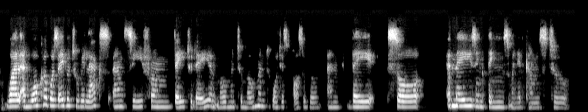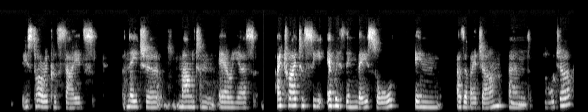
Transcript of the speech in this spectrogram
while Anne Walker was able to relax and see from day to day and moment to moment what is possible. And they saw amazing things when it comes to historical sites, nature, mountain areas. I try to see everything they saw in Azerbaijan and mm. Georgia.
